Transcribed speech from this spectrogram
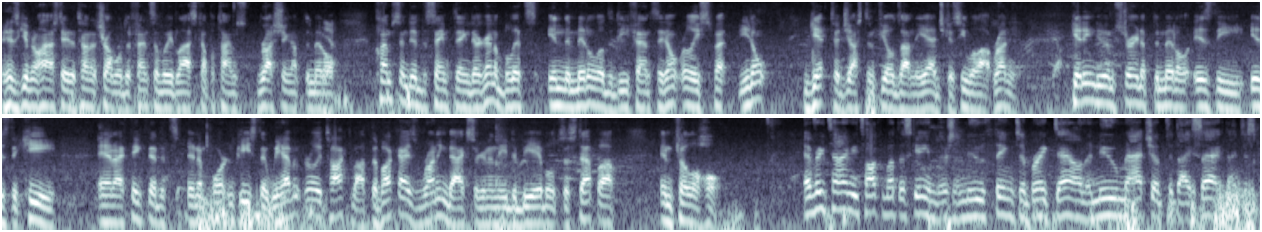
has given Ohio State a ton of trouble defensively the last couple times, rushing up the middle. Yeah. Clemson did the same thing. They're going to blitz in the middle of the defense. They don't really spend. You don't get to Justin Fields on the edge because he will outrun you. Getting to him straight up the middle is the is the key. And I think that it's an important piece that we haven't really talked about. The Buckeyes running backs are going to need to be able to step up and fill a hole. Every time you talk about this game, there's a new thing to break down, a new matchup to dissect. I just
